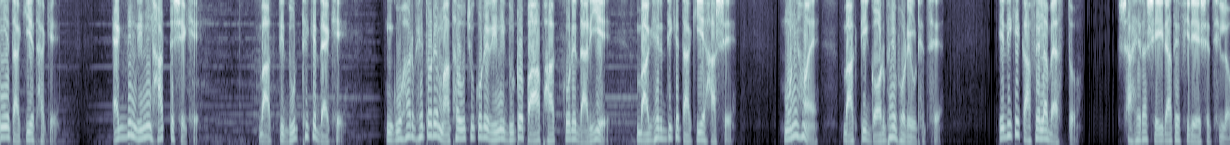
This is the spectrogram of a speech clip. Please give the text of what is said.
নিয়ে তাকিয়ে থাকে। একদিন রিনি হাঁটতে শেখে। বাঘটি দূর থেকে দেখে। গুহার ভেতরে মাথা উঁচু করে রিনি দুটো পা ফাঁক করে দাঁড়িয়ে বাঘের দিকে তাকিয়ে হাসে। মনে হয় বাঘটি গর্ভে ভরে উঠেছে। এদিকে কাফেলা ব্যস্ত। সাহেরা সেই রাতে ফিরে এসেছিল।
